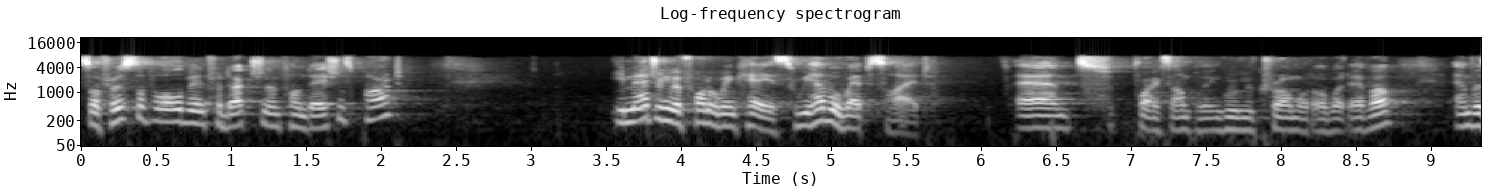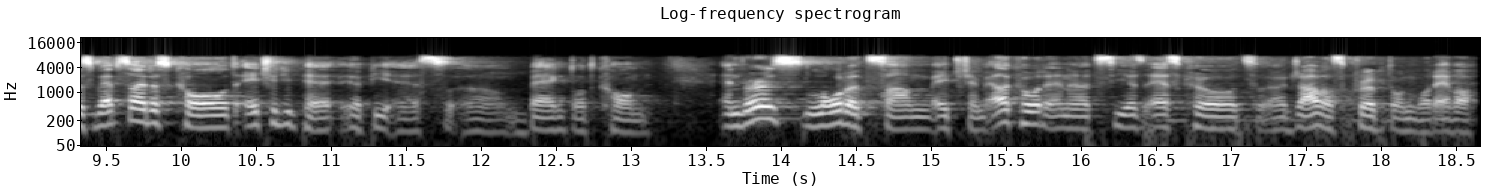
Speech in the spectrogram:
So first of all, the introduction and foundations part. Imagine the following case. We have a website, and for example, in Google Chrome or whatever, and this website is called https://bank.com. Uh, and there is loaded some HTML code and a CSS code, uh, JavaScript, or whatever.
